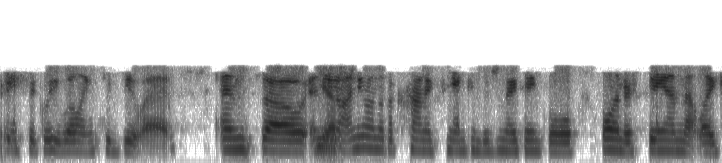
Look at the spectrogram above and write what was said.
basically willing to do it. And so, and you know, anyone with a chronic pain condition, I think will will understand that like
